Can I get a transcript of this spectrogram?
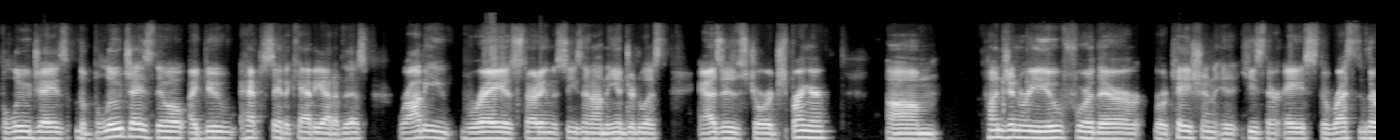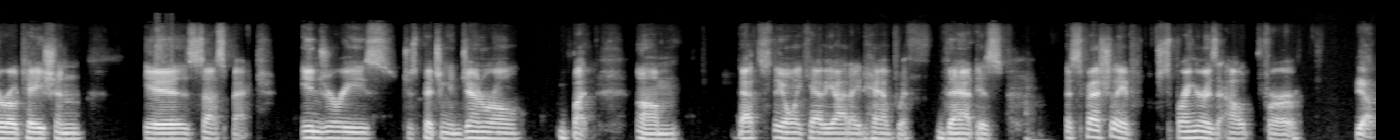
Blue Jays. The Blue Jays, though, I do have to say the caveat of this: Robbie Ray is starting the season on the injured list, as is George Springer. Um, Hyun-jin Ryu for their rotation, he's their ace. The rest of their rotation is suspect. Injuries, just pitching in general, but um, that's the only caveat I'd have with that is especially if Springer is out for Yeah.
